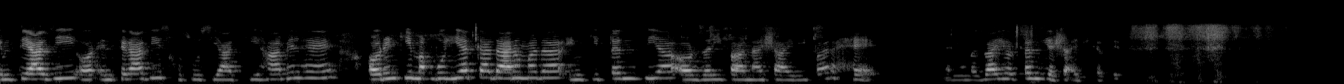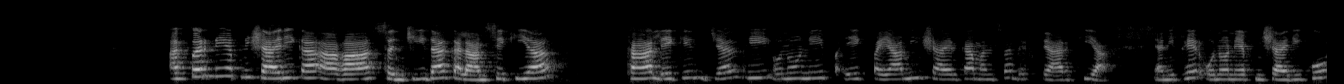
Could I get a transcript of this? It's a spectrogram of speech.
इम्तियाजी और इनफरादी खसूसियात की हामिल है और इनकी मकबूलियत का दारोमदार इनकी तंजिया और जरीफाना शायरी पर है। यानी मजाई और तंजिया शायरी करते थे अकबर ने अपनी शायरी का आगाज़ संजीदा कलाम से किया। था, लेकिन जल्द ही उन्होंने एक पयामी शायर का मनसब इख्तियार किया। यानी फिर उन्होंने अपनी शायरी को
